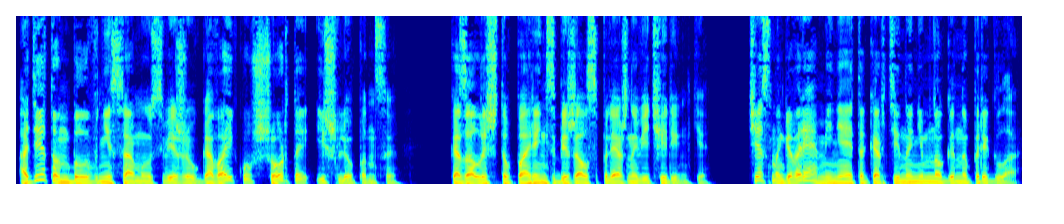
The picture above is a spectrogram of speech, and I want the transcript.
Одет он был в не самую свежую гавайку, шорты и шлепанцы. Казалось, что парень сбежал с пляжной вечеринки. Честно говоря, меня эта картина немного напрягла,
